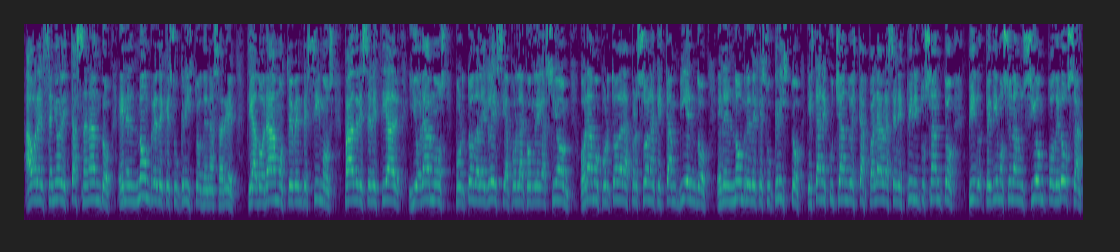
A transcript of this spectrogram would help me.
Ahora el Señor está sanando en el nombre de Jesucristo de Nazaret. Te adoramos, te bendecimos, Padre Celestial, y oramos por toda la iglesia, por la congregación. Oramos por todas las personas que están viendo en el nombre de Jesucristo, que están escuchando estas palabras, el Espíritu Santo. pedimos una unción poderosa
